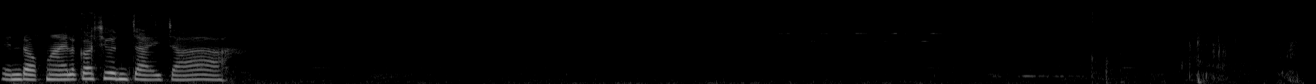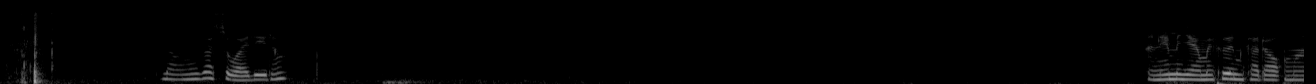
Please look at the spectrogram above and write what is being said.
เห็นดอกไม้แล้วก็ชื่นใจจ้า ดอกนี้ก็สวยดีเนาะอันนี้มันยังไม่ขึ้นค่ะ ดอกไม้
